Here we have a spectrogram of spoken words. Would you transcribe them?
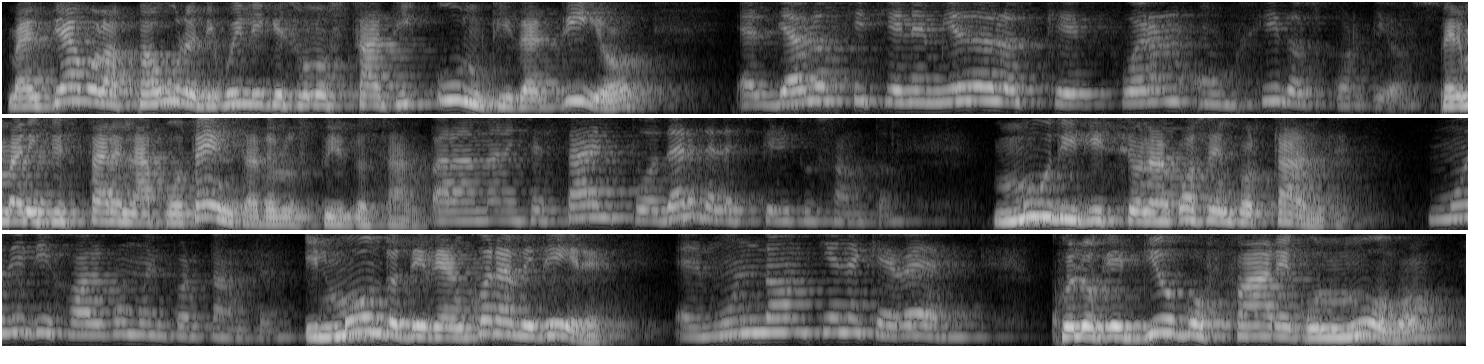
ma il diavolo ha paura di quelli che sono stati unti da Dio El diablo sí tiene miedo de los que fueron ungidos por Dios per manifestare la potenza dello Spirito Santo. para manifestar el poder del Espíritu Santo. Moody disse una cosa importante. Moody dijo algo muy importante. Il mondo deve ancora vedere El mundo aún tiene que ver quello che Dio può fare con un uomo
